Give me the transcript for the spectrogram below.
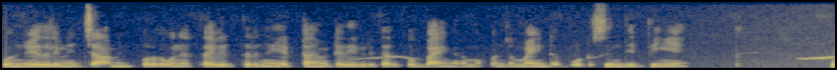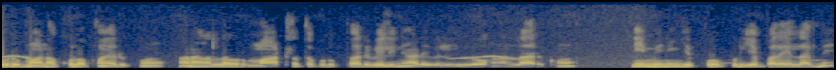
கொஞ்சம் எதுலையுமே ஜாமீன் போகிறத கொஞ்சம் தவிர்த்துருங்க. எட்டாம் வீட்டு அதிபர் இருக்காருக்கு பயங்கரமாக கொஞ்சம் மைண்டை போட்டு சிந்திப்பீங்க. ஒரு மனக்குழப்பம் இருக்கும். ஆனால் நல்லா ஒரு மாற்றத்தை கொடுப்பாரு. வெளிநாடு வெளியூர் யோகம் நல்லா இருக்கும். இனிமேல் நீங்கள் போகக்கூடிய பதை எல்லாமே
